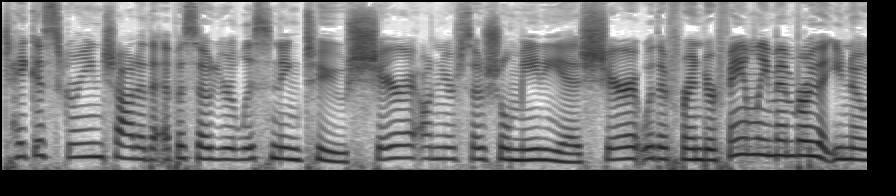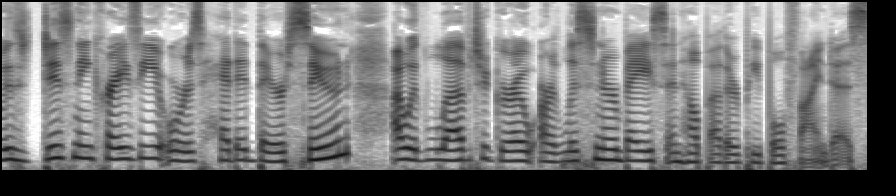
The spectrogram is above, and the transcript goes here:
take a screenshot of the episode you're listening to, share it on your social media, share it with a friend or family member that you know is Disney crazy or is headed there soon. I would love to grow our listener base and help other people find us.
